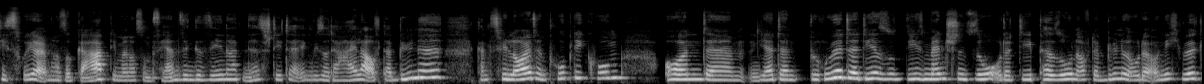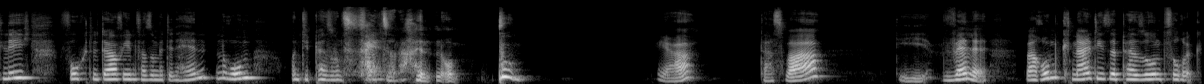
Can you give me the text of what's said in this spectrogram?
die es früher immer so gab, die man auch so im Fernsehen gesehen hat. Ne, es steht da irgendwie so der Heiler auf der Bühne, ganz viele Leute im Publikum und ähm, ja, dann berührt er dir so diesen Menschen so oder die Person auf der Bühne oder auch nicht wirklich, fuchtelt da auf jeden Fall so mit den Händen rum und die Person fällt so nach hinten um. Boom! Ja, das war die Welle. Warum knallt diese Person zurück?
